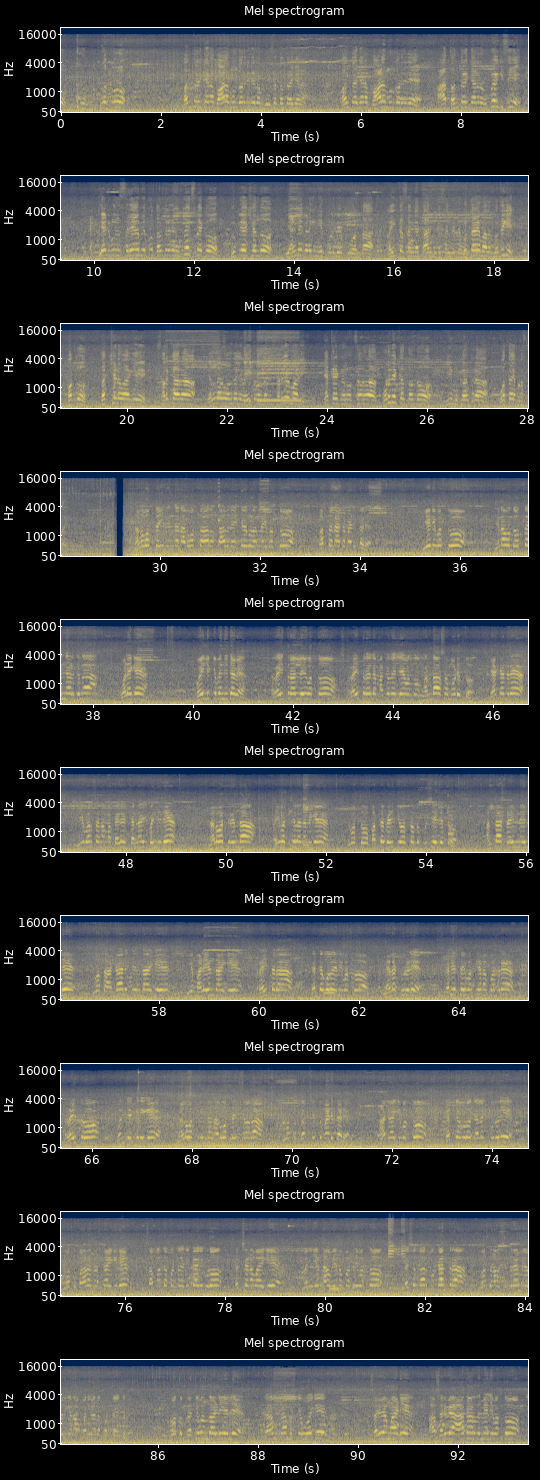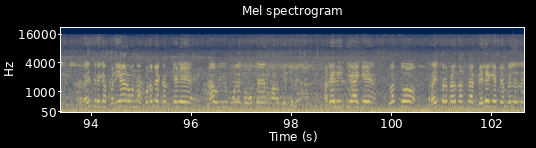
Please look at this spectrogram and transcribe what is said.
ಇವತ್ತು ತಂತ್ರಜ್ಞಾನ ಭಾಳ ಮುಂದುವರೆದಿದೆ ನಮ್ಮ ದೇಶ ತಂತ್ರಜ್ಞಾನ. ತಂತ್ರಜ್ಞಾನ ಭಾಳ ಮುಂದುವರೆದಿದೆ. ಆ ತಂತ್ರಜ್ಞಾನ ಉಪಯೋಗಿಸಿ ಗೇಟ್ಗಳನ್ನು ಸರಿಯಾಗಬೇಕು, ತಂತ್ರಜ್ಞಾನ ಉಪಯೋಗಿಸಬೇಕು, ಉಪಯೋಗಿಸ್ಕೊಂಡು ಎಣ್ಣೆ ಬೆಳೆಗೆ ನೀರು ಕೊಡಬೇಕು ಅಂತ ರೈತ ಸಂಘ, ಕಾರ್ಮಿಕ ಸಂಘಟನೆ ಒತ್ತಾಯ ಮಾಡೋದ್ರ ಜೊತೆಗೆ ಮತ್ತು ತಕ್ಷಣವಾಗಿ ಸರ್ಕಾರ ಎಲ್ಲರೂ ಹೊಲದಲ್ಲಿ ರೈತರ ಹೊಲದಲ್ಲಿ ಸರ್ವೆ ಮಾಡಿ ಎಕರೆಗೆ ನಲವತ್ತು ಸಾವಿರ ಕೊಡಬೇಕಂತಂದು ಈ ಮುಖಾಂತರ ಒತ್ತಾಯ ಪಡಿಸ್ತಾ ಇದ್ದೀವಿ ನಲವತ್ತೈದರಿಂದ ನಲವತ್ತಾರು ಸಾವಿರ ಎಕರೆಗಳನ್ನು ಇವತ್ತು ಭತ್ತ ನಾಟ ಮಾಡಿದ್ದಾರೆ. ಏನಿವತ್ತು? ದಿನ ಒಂದು ಹತ್ತನ್ನೆರಡು ದಿನ ಒಳಗೆ ಕೊಯ್ಲಿಕ್ಕೆ ಬಂದಿದ್ದೇವೆ. ರೈತರಲ್ಲಿ ಇವತ್ತು, ರೈತರಲ್ಲಿ ಮಕ್ಕದಲ್ಲಿ ಒಂದು ಮಂದಾಸ ಮೂಡಿತ್ತು. ಯಾಕಂದರೆ ಈ ವರ್ಷ ನಮ್ಮ ಬೆಳೆ ಚೆನ್ನಾಗಿ ಬಂದಿದೆ. ನಲವತ್ತರಿಂದ ಐವತ್ತು ಚೀಲ ನಮಗೆ ಇವತ್ತು ಭತ್ತ ಬೆಳಿತೀವಿ ಅಂತಂದು ಖುಷಿಯಲ್ಲಿದ್ದರು ಅಂಥ ಟೈಮ್ನಲ್ಲಿ ಇವತ್ತು ಅಕಾಲಿಕೆಯಿಂದಾಗಿ, ಈ ಮಳೆಯಿಂದಾಗಿ ರೈತರ ಗದ್ದೆಗಳು ಏನಿವತ್ತು ನೆಲಕ್ಕುರುಳಿ. ಕನಿಷ್ಠ ಇವತ್ತು ಏನಪ್ಪ ಅಂದರೆ ರೈತರು ಒಂದು ಎಕರೆಗೆ ನಲವತ್ತರಿಂದ ನಲವತ್ತೈದು ಸಾವಿರ ಖರ್ಚಿಟ್ಟು ಮಾಡಿದ್ದಾರೆ. ಹಾಗಾಗಿ ಇವತ್ತು ಗದ್ದೆಗಳು ನೆಲಕ್ಕೆ ಉರುಳಿ ಇವತ್ತು ಭಾಳ ನಷ್ಟ ಆಗಿದೆ. ಸಂಬಂಧಪಟ್ಟ ಅಧಿಕಾರಿಗಳು ತಕ್ಷಣವಾಗಿ ಇವತ್ತೇನು ನಾವು ಏನಪ್ಪ ಅಂದರೆ ಇವತ್ತು ತಹಶೀಲ್ದಾರ್ ಮುಖಾಂತರ ಇವತ್ತು ನಾವು ಸಿದ್ದರಾಮಯ್ಯ ಅವರಿಗೆ ನಾವು ಮನವಿಯನ್ನು ಕೊಡ್ತಾ ಇದ್ದೇವೆ. ಇವತ್ತು ಪ್ರತಿಯೊಂದು ಹಳ್ಳಿಯಲ್ಲಿ ಗ್ರಾಮ ಗ್ರಾಮಕ್ಕೆ ಹೋಗಿ ಸರ್ವೆ ಮಾಡಿ, ಆ ಸರ್ವೆ ಆಧಾರದ ಮೇಲೆ ಇವತ್ತು ರೈತರಿಗೆ ಪರಿಹಾರವನ್ನು ಕೊಡಬೇಕಂತೇಳಿ ನಾವು ಈ ಮೂಲಕ ಒತ್ತಾಯವನ್ನು ಮಾಡುತ್ತಿದ್ದೇವೆ ಅದೇ ರೀತಿಯಾಗಿ ಇವತ್ತು ರೈತರು ಬೆಳೆದಂಥ ಬೆಲೆಗೆ ಬೆಂಬಲ ಇಲ್ಲ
